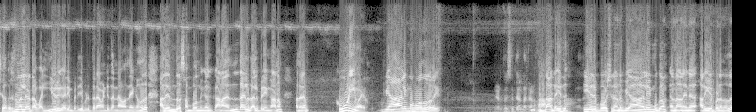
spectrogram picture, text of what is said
ചെറുതല്ല കേട്ടോ വലിയൊരു കാര്യം പരിചയപ്പെടുത്തി തരാൻ വേണ്ടി തന്നെ വന്നേക്കുന്നത്. അതെന്തോ സംഭവം നിങ്ങൾക്ക് കാണാൻ എന്തായാലും താല്പര്യം കാണും. അന്നേരം കൂടിയുമായോ വ്യാളിമുഖം എന്ന് പറയും. അതാണ്ട് ഇത് ഈ ഒരു പോർഷനാണ് വ്യാളിമുഖം എന്നാണ് ഇതിന് അറിയപ്പെടുന്നത്.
